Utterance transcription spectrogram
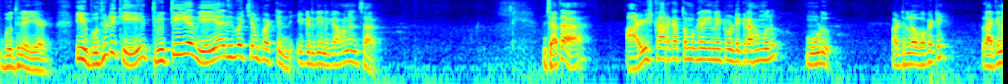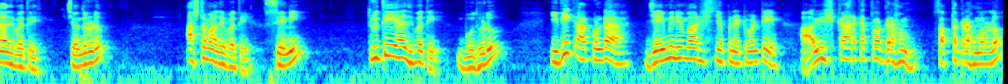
బుధుడయ్యాడు. ఈ బుధుడికి తృతీయ వ్యయాధిపత్యం పట్టింది. ఇక్కడ దీన్ని గమనించాలి. జత ఆయుష్కారకత్వం కలిగినటువంటి గ్రహములు మూడు. వాటిలో ఒకటి లగ్నాధిపతి చంద్రుడు అష్టమాధిపతి శని తృతీయాధిపతి బుధుడు. ఇది కాకుండా జైమిని మహర్షి చెప్పినటువంటి ఆయుష్కారకత్వ గ్రహం సప్తగ్రహములలో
